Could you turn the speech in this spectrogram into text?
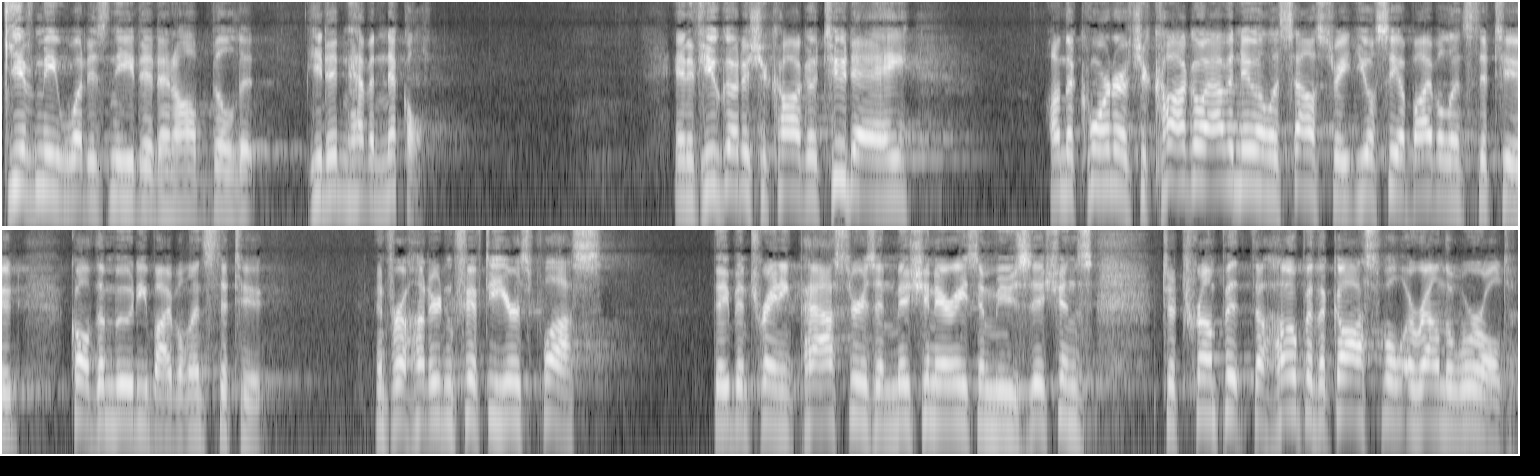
give me what is needed and I'll build it. He didn't have a nickel. And if you go to Chicago today, on the corner of Chicago Avenue and LaSalle Street, you'll see a Bible Institute called the Moody Bible Institute. And for 150 years plus, they've been training pastors and missionaries and musicians to trumpet the hope of the gospel around the world.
